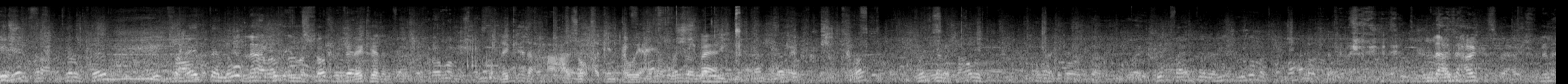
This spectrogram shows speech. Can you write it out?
يدفع غيره كام يدفع انت اللي هو لا قصدي ليه كده؟ مش ليه كده؟ هزقك انت ويحيى مش بقى وانت مش عاوز تدفع انت اللي 100 جنيه ما تدفعش لا عايز حضرتك تسمع شوف لنا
